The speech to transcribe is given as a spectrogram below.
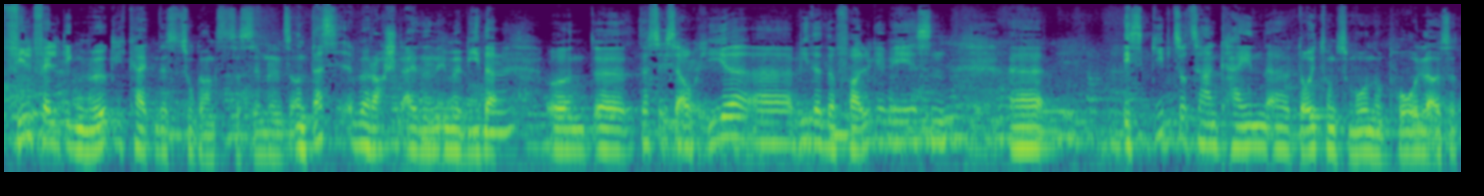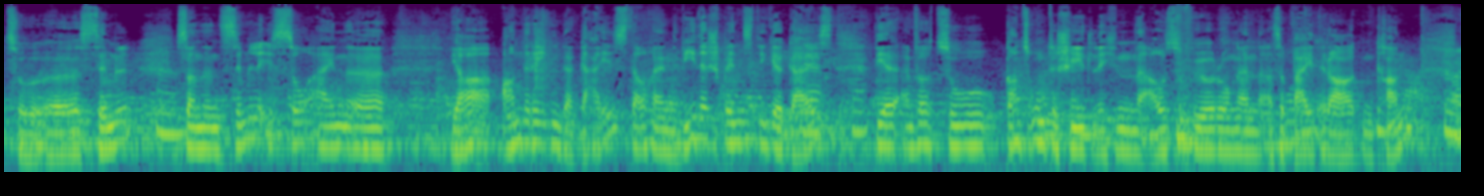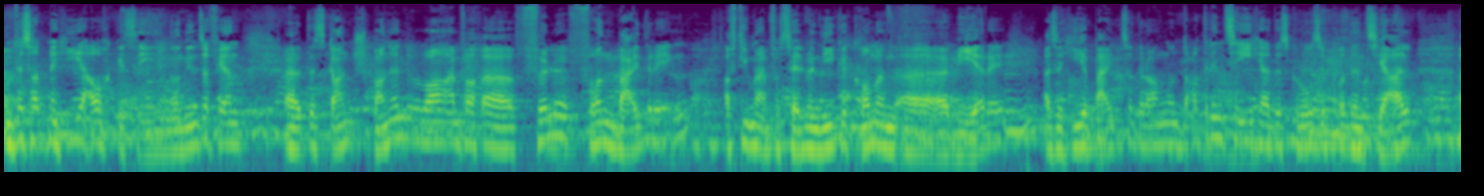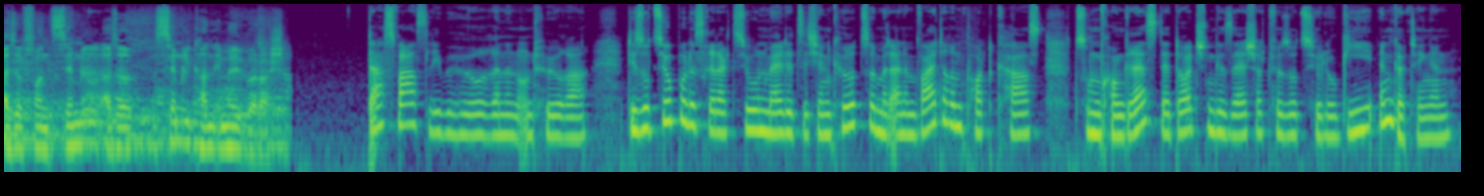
vielfältigen Möglichkeiten des Zugangs zu Simmels. Und das überrascht einen immer wieder. Und äh, das ist auch hier äh, wieder der Fall gewesen. Äh, es gibt sozusagen kein äh, Deutungsmonopol also zu äh, Simmel, mhm. sondern Simmel ist so ein äh, ja, anregender Geist, auch ein widerspenstiger Geist, der einfach zu ganz unterschiedlichen Ausführungen also beitragen kann. Und das hat man hier auch gesehen. Und insofern, äh, das ganz Spannende war einfach eine Fülle von Beiträgen, auf die man einfach selber nie gekommen äh, wäre, also hier beizutragen. Und da drin sehe ich ja das große Potenzial, also von Simmel, also Simmel kann immer überraschen. Das war's, liebe Hörerinnen und Hörer. Die Soziopolis-Redaktion meldet sich in Kürze mit einem weiteren Podcast zum Kongress der Deutschen Gesellschaft für Soziologie in Göttingen.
